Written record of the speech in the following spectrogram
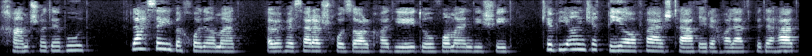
خم شده بود لحظه ای به خود آمد و به پسرش کادیه دوم اندیشید که بیان که قیافش تغییر حالت بدهد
